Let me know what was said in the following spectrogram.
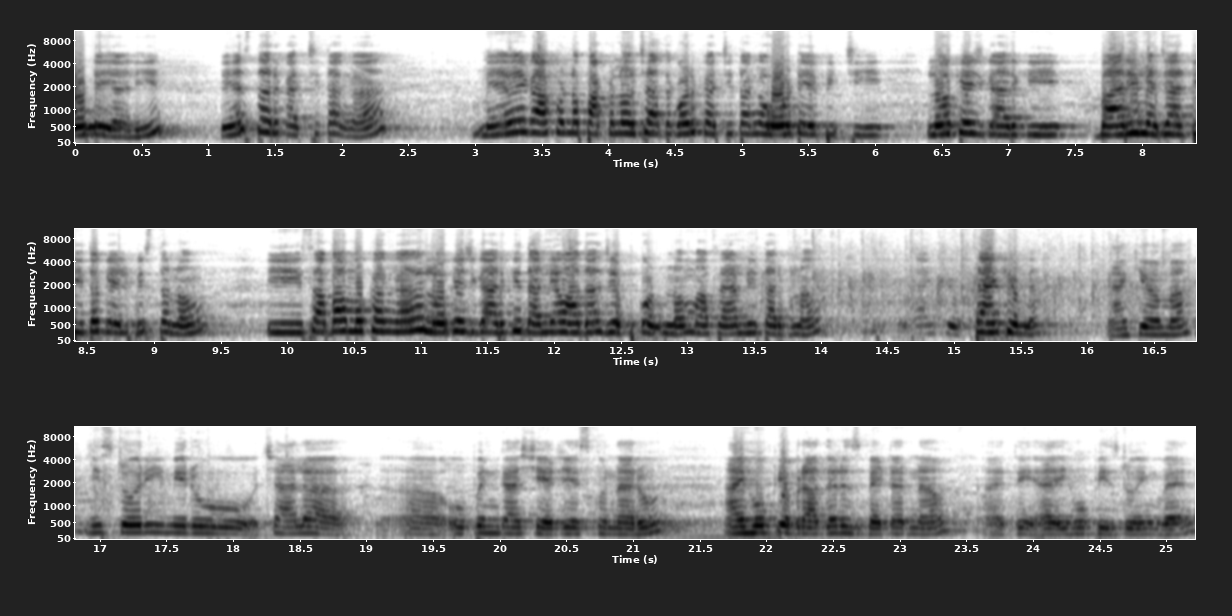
ఓటేయాలి. వేస్తారు ఖచ్చితంగా. మేమే కాకుండా పక్కన వాళ్ళ చేత కూడా ఖచ్చితంగా ఓటు వేయించి లోకేష్ గారికి భారీ మెజారిటీతో గెలిపిస్తున్నాం. ఈ సభాముఖంగా లోకేష్ గారికి ధన్యవాదాలు చెప్పుకుంటున్నాం మా ఫ్యామిలీ తరఫున. Thank you thank you ma'am thank you అమ్మా. మీ స్టోరీ మీరు చాలా ఓపెన్గా షేర్ చేసుకున్నారు. I hope your brother is better నా I think I hope is doing well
